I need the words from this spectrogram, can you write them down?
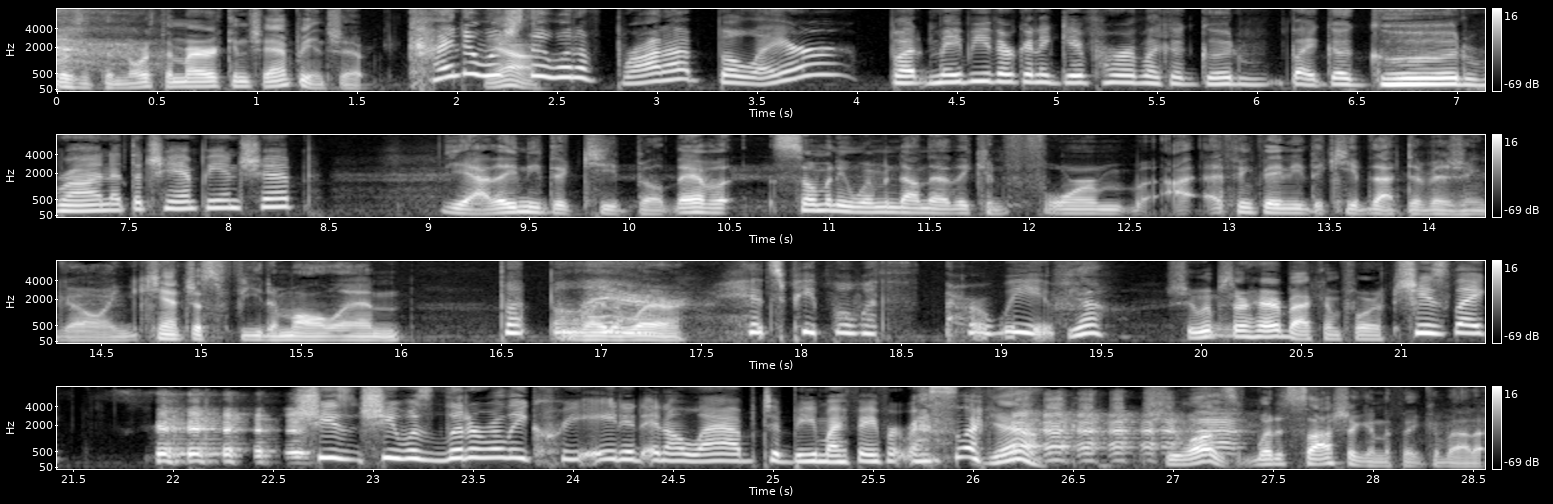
was it the North American Championship? Kind of wish Yeah. they would have brought up Belair, but maybe they're going to give her like a good, like a good run at the championship. Yeah, they need to keep build. They have uh, so many women down there. They can form. I, I think they need to keep that division going. You can't just feed them all in But right Belair away. hits people with her weave. Yeah, she whips her hair back and forth. She's like, she's she was literally created in a lab to be my favorite wrestler. Yeah, she was. What is Sasha going to think about it?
